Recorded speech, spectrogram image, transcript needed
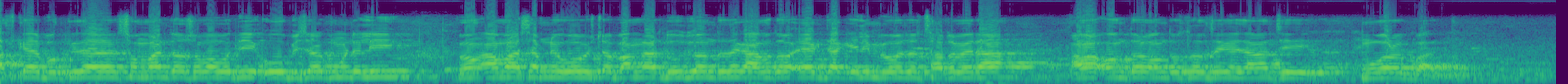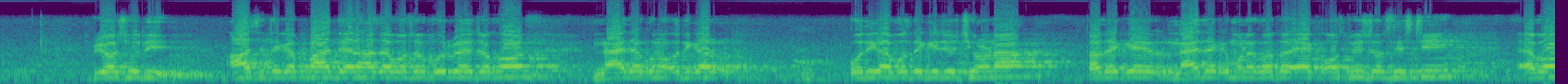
আজকের বক্তৃতার সম্মানিত সভাপতি ও বিচারক মণ্ডলী এবং আমার সামনে উপবিষ্ট বাংলার দূর দূরান্ত থেকে আগত এক জাক ইলিম বিভাজের ছাত্রবেরা, আমার অন্তর অন্তঃস্থল থেকে জানাচ্ছি মুবারকবাদ। প্রিয় সুদী আজ থেকে প্রায় দেড় হাজার বছর পূর্বে যখন নারীদের কোনো অধিকার অধিকার বলতে কিছু ছিল না, তাদেরকে নারীদেরকে মনে করতো এক অস্পৃশ্য সৃষ্টি এবং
